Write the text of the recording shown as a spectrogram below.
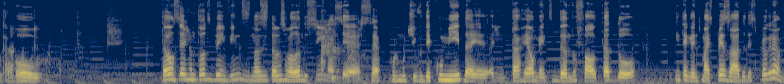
Acabou. Então sejam todos bem-vindos. Nós estamos falando sim, né? Se é, se é por motivo de comida, a gente tá realmente dando falta do integrante mais pesado desse programa.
